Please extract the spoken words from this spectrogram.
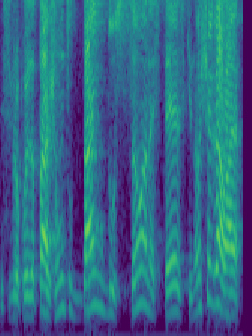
e se propôs a estar junto da indução anestésica, e não chegar lá,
